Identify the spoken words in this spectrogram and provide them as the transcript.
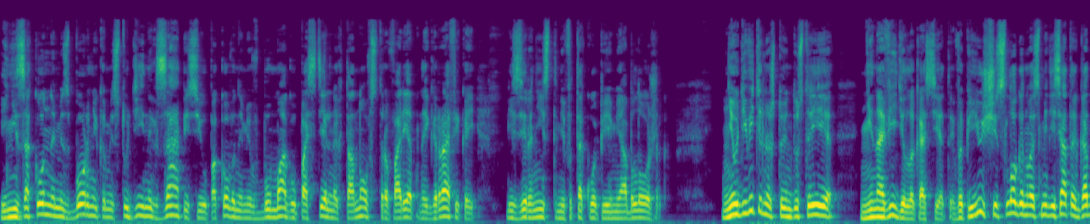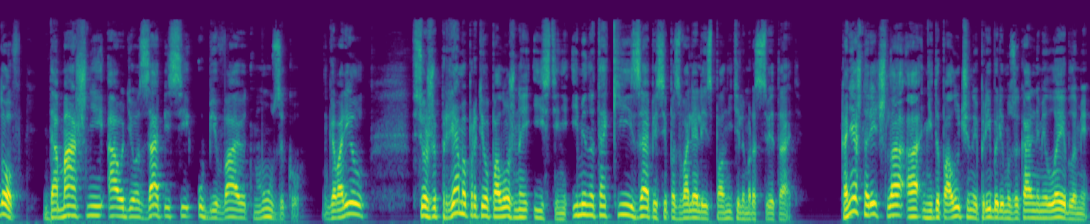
и незаконными сборниками студийных записей, упакованными в бумагу постельных тонов с трафаретной графикой и зернистыми фотокопиями обложек. Неудивительно, что индустрия ненавидела кассеты. Вопиющий слоган 80-х годов «Домашние аудиозаписи убивают музыку». Говорил все же прямо противоположное истине. Именно такие записи позволяли исполнителям расцветать. Конечно, речь шла о недополученной прибыли музыкальными лейблами,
